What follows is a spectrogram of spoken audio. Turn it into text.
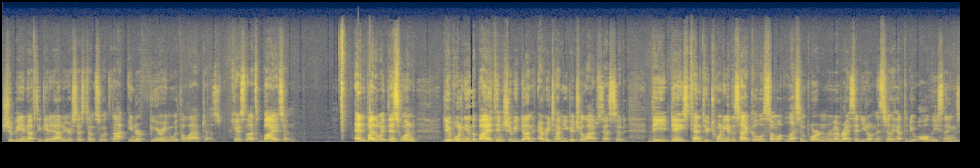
should be enough to get it out of your system, so it's not interfering with the lab test. Okay, so that's biotin. And by the way, this one, the avoiding of the biotin should be done every time you get your labs tested. The days 10 through 20 of the cycle is somewhat less important. Remember, I said you don't necessarily have to do all these things.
